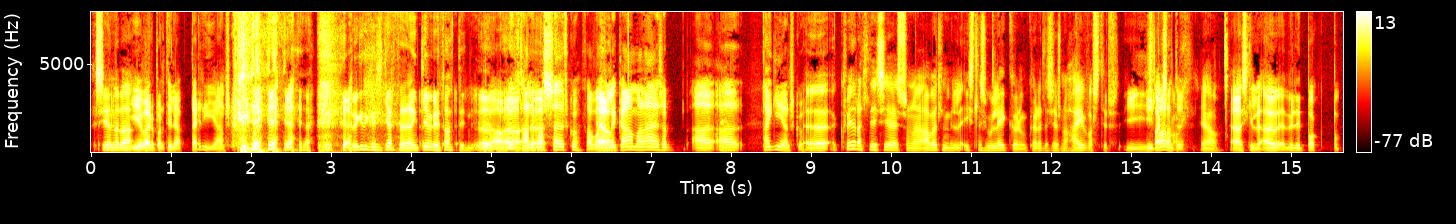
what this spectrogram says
Síðan það, ég væri bara til að berja hann sko. við getum kannski gert það þegar hann kemur í þáttinn. Já, ef hann er massaður sko, það var alveg gaman aðeins að, taka í hann sko. Uh, hver allir sé svona, af öllum íslensku leikurum, hver allir sé svona hæfastur í, Í slagsmál? Já, eða skilur, eða verið bok, bok,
